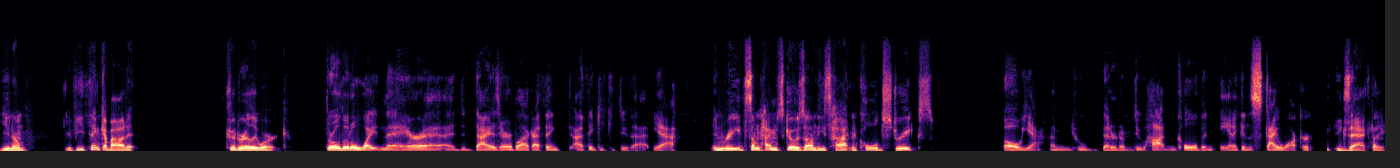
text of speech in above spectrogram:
you know, if you think about it, could really work. Throw a little white in the hair uh, uh, and dye his hair black. I think I think he could do that. Yeah. And Reed sometimes goes on these hot and cold streaks. Oh yeah, I mean, who better to do hot and cold than Anakin Skywalker? Exactly.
